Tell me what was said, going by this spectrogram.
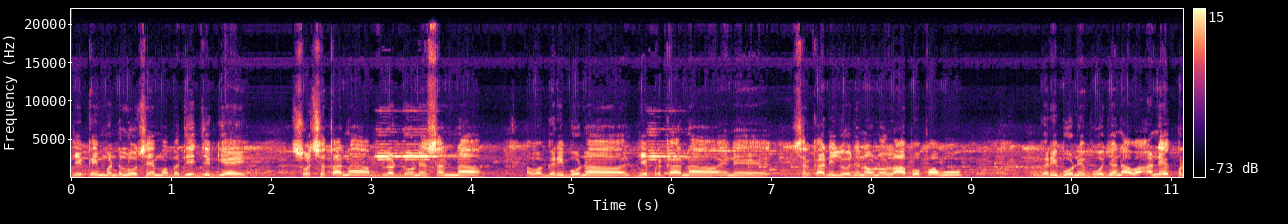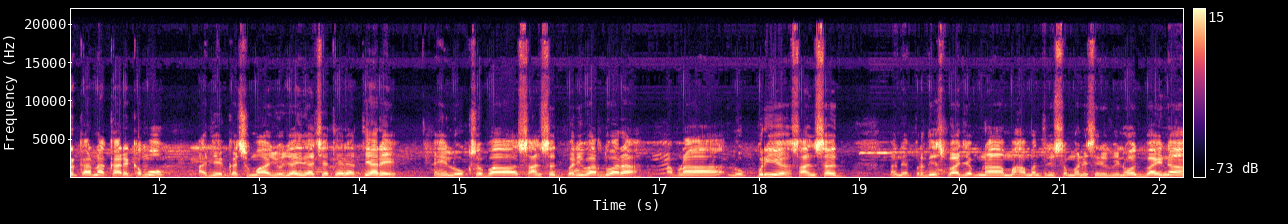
જે કંઈ મંડળો છે, એમાં બધી જ જગ્યાએ સ્વચ્છતાના, બ્લડ ડોનેશનના, આવા ગરીબોના જે પ્રકારના એને સરકારની યોજનાઓનો લાભ અપાવવો ગરીબોને ભોજન આવા અનેક પ્રકારના કાર્યક્રમો આજે કચ્છમાં યોજાઈ રહ્યા છે. ત્યારે અત્યારે અહીં લોકસભા સાંસદ પરિવાર દ્વારા આપણા લોકપ્રિય સાંસદ અને પ્રદેશ ભાજપના મહામંત્રી સન્માન્ય શ્રી વિનોદભાઈના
